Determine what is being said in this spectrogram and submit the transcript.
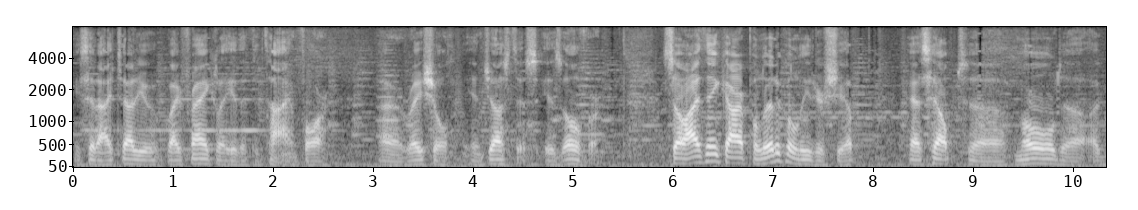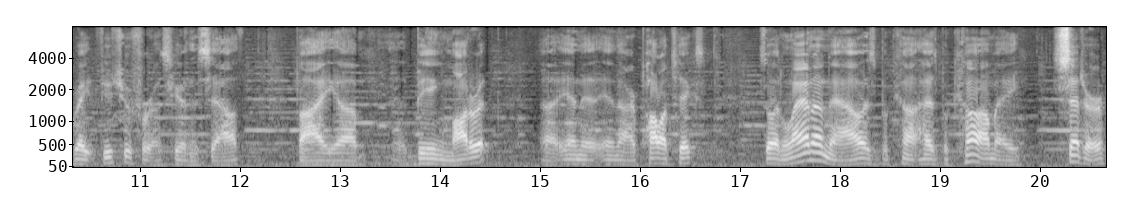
he said, I tell you, quite frankly, that the time for uh, racial injustice is over. So I think our political leadership has helped uh, mold uh, a great future for us here in the South by um, being moderate uh, in, in our politics. So Atlanta now has become, has become a center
